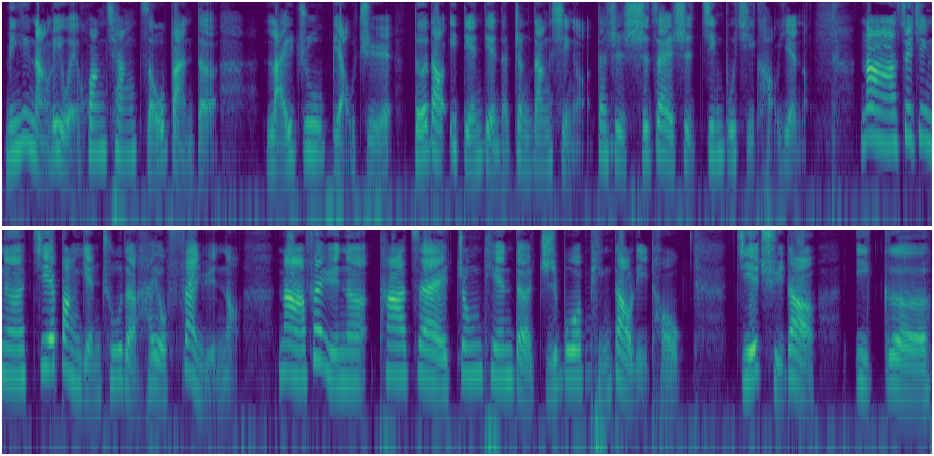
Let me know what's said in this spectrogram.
民进党立委荒腔走板的。来猪表决得到一点点的正当性哦，但是实在是经不起考验了。那最近呢，接棒演出的还有范云哦。那范云呢，他在中天的直播频道里头截取到一个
